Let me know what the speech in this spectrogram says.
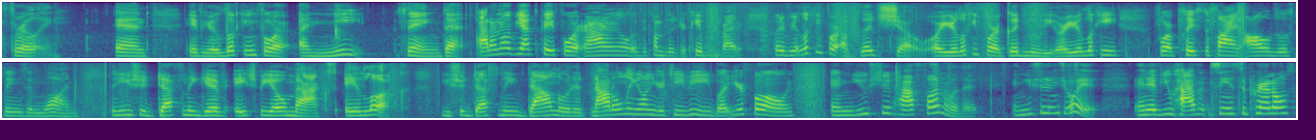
thrilling. And if you're looking for a neat thing that I don't know if you have to pay for it, and I don't know if it comes with your cable provider, but if you're looking for a good show, or you're looking for a good movie, or you're looking for a place to find all of those things in one, then you should definitely give HBO Max a look. You should definitely download it, not only on your TV, but your phone, and you should have fun with it. And you should enjoy it. And if you haven't seen Sopranos,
